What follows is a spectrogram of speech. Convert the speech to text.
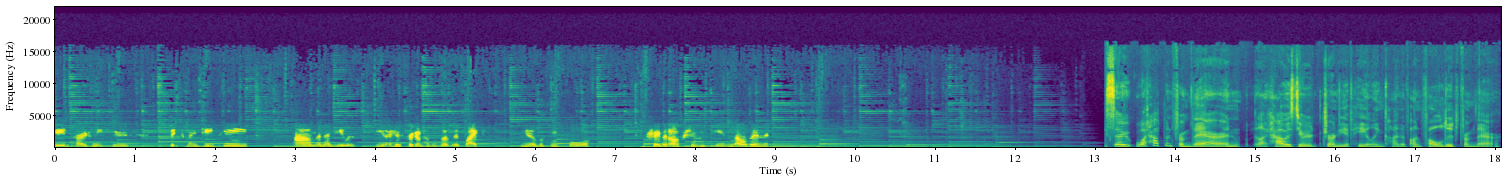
she encouraged me to speak to my GP. Um, and then he was, you know, he was pretty on top of it with like, you know, looking for treatment options in Melbourne So, what happened from there, and like, how has your journey of healing kind of unfolded from there?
